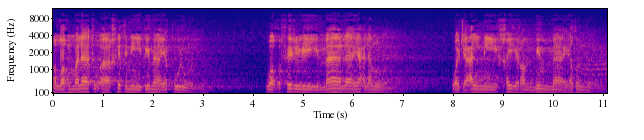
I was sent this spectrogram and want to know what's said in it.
اللهم لا تؤاخذني بما يقولون واغفر لي ما لا يعلمون واجعلني خيرا مما يظنون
